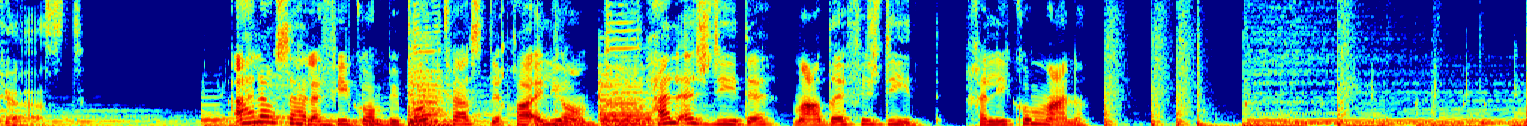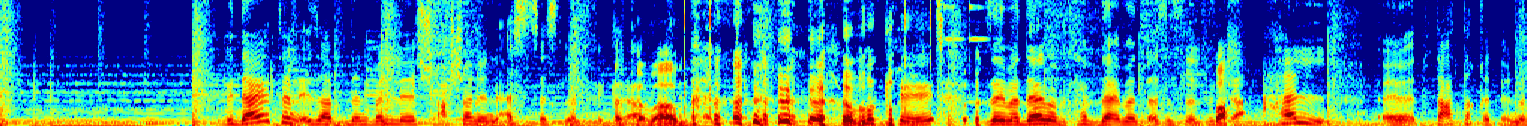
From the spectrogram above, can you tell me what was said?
بودكاست. أهلا وسهلا فيكم ببودكاست لقاء اليوم. حلقة جديدة مع ضيف جديد. خليكم معنا. بداية إذا بدنا نبلش عشان نأسس للفكرة. تمام. أوكي. زي ما دائما بتحب دائما تأسس للفكرة. صح. هل تعتقد أنه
